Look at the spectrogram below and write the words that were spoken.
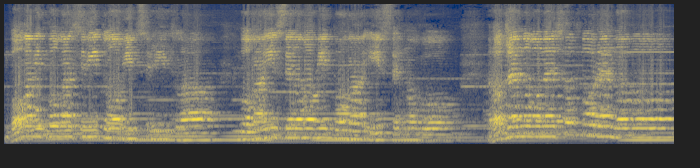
Бога від Бога світло від світла, Бога істинного від Бога істинного, родженого несотвореного,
